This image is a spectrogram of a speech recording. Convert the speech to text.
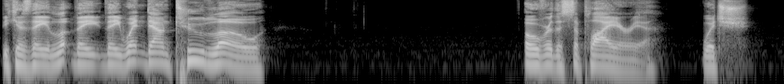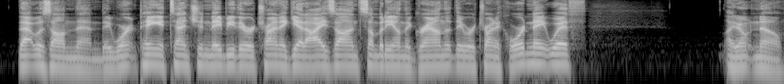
because they they they went down too low over the supply area, which that was on them. They weren't paying attention. Maybe they were trying to get eyes on somebody on the ground that they were trying to coordinate with. I don't know.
